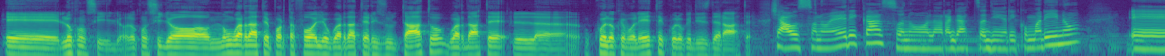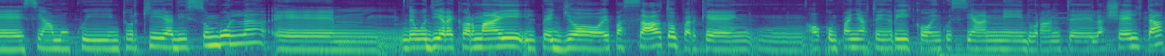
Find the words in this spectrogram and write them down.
e lo consiglio, lo consiglio, non guardate il portafoglio, guardate il risultato, guardate il, quello che volete, quello che desiderate. Ciao, sono Erika, sono la ragazza di Enrico Marino e siamo qui in Turchia di Istanbul e mm, devo dire che ormai il peggio è passato perché mm, ho accompagnato Enrico in questi anni durante la scelta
